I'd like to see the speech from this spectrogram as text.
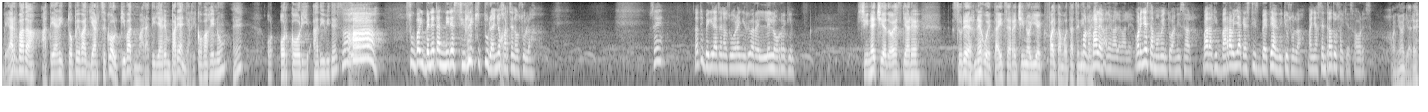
Behar bada, ateari tope bat jartzeko aulki bat maratilaren parean jarriko bagenu, eh? Hor- Horko hori adibidez? Ah! Zu bai benetan nire zirrikitura ino jartzen hauzula. Ze, zati begiratzen hauzu orain irribarre lelo horrekin. Sinetxi edo ez, jare, zure ernegu eta hitz erretxin horiek faltan botatzen Bueno, dituen. bale, bale, bale, bale. Orain ez da momentuan, izar. Badakit barrabilak ez diz beteak dituzula, baina zentratu zaitez, favorez. Joño, jare,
